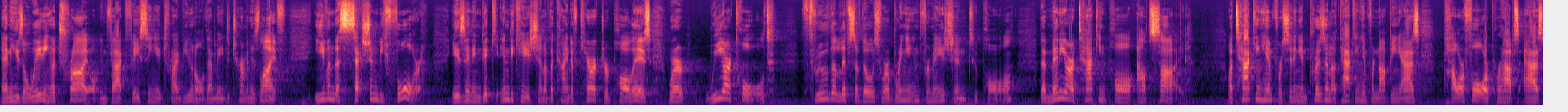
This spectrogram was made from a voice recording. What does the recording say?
and he's awaiting a trial, in fact, facing a tribunal that may determine his life. Even the section before is an indic- indication of the kind of character Paul is, where we are told through the lips of those who are bringing information to Paul that many are attacking Paul outside, attacking him for sitting in prison, attacking him for not being as powerful or perhaps as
